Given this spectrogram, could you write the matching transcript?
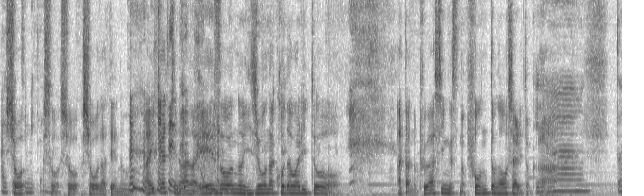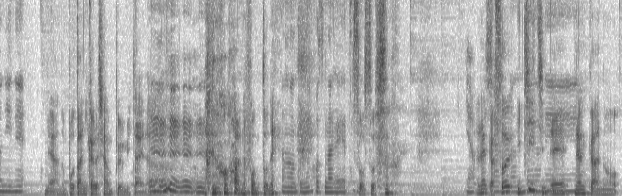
アイキャッチみたいな。そう小小立ての アイキャッチのあの映像の異常なこだわりと あとあのプアシングスのフォントがおしゃれといやか、ー本当にねね、あのボタニカルシャンプーみたいな、うんうんうんうん。あのフォントね。あの本当ね細長いやつね。そうそうそう。いやなんかそういちいちねなんかかあの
